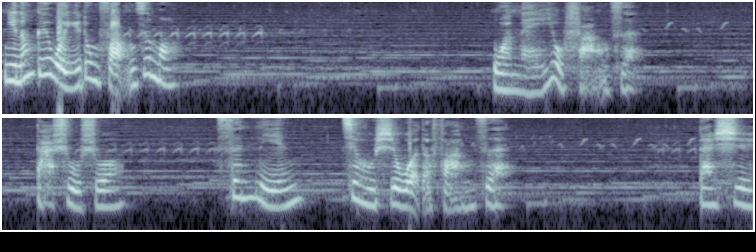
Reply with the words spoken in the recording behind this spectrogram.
你能给我一栋房子吗？我没有房子。大树说：“森林就是我的房子，但是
